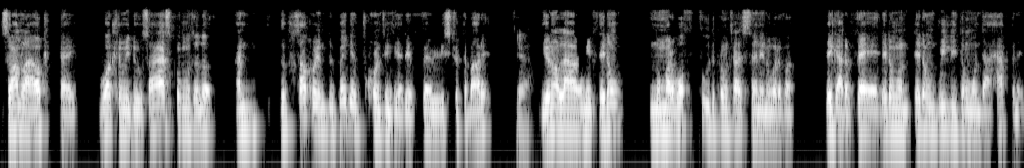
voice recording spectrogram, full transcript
So I'm like, okay, what can we do? So I asked them to look. And the South Korean, the way they quarantine here, they're very strict about it. Yeah. You're not allowed, and if they don't, no matter what food the promoter is sending or whatever, they got a vet. They don't want, they don't really don't want that happening.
